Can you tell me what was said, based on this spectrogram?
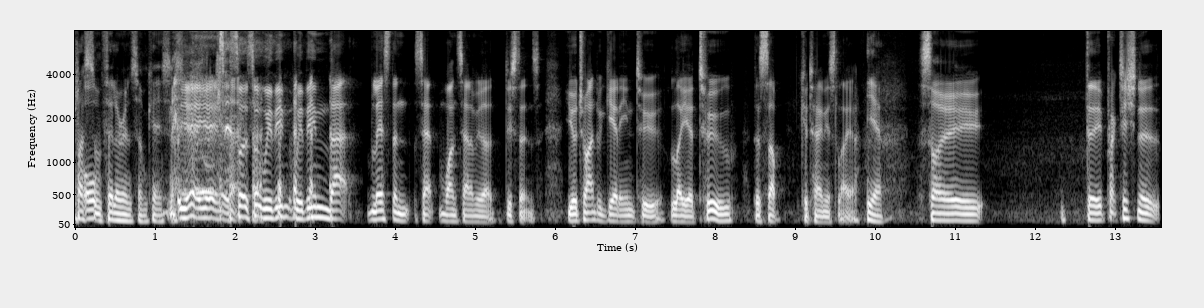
Plus all- some filler in some cases. yeah, yeah, yeah. So, so within within that less than one centimeter distance, you're trying to get into layer two, the subcutaneous layer. yeah. So the practitioner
